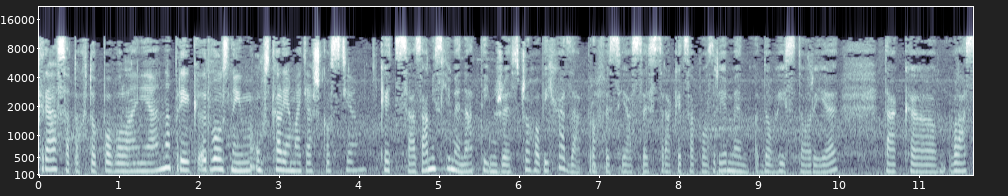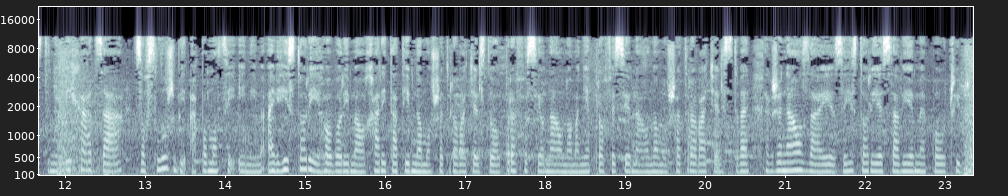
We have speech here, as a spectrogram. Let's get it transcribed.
krása tohto povolania napriek rôznym úskaliam a ťažkostiam? Keď sa zamyslíme nad tým, že z čoho vychádza profesia sestra, keď sa pozrieme do histórie, tak e, vlastne vychádza zo služby a pomoci iným. Aj v histórii hovoríme o charitatívnom ošetrovateľstve, o profesionálnom a neprofesionálnom ošetrovateľstve. Takže naozaj z histórie sa vieme poučiť, že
